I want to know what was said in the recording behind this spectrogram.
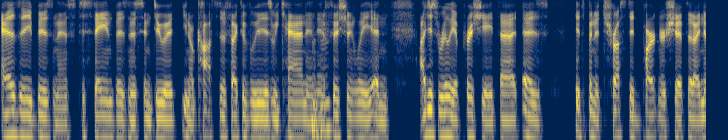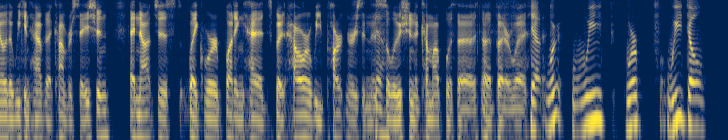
as a business to stay in business and do it, you know, cost effectively as we can and Mhm. efficiently. And I just really appreciate that as it's been a trusted partnership that I know that we can have that conversation and not just like we're butting heads, but how are we partners in this Yeah. solution to come up with a, a better way? Yeah, we're we we're we don't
